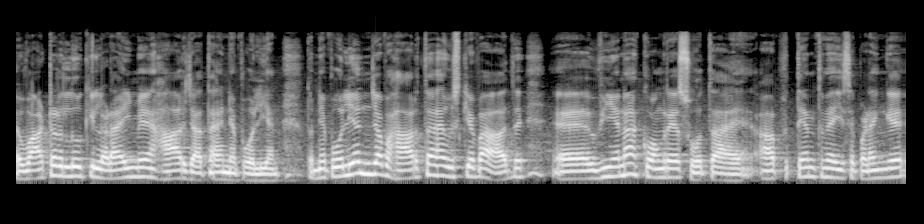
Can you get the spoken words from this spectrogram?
वाटर लू की लड़ाई में हार जाता है नेपोलियन। तो नेपोलियन जब हारता है, उसके बाद वियना कांग्रेस होता है। आप टेंथ में इसे पढ़ेंगे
